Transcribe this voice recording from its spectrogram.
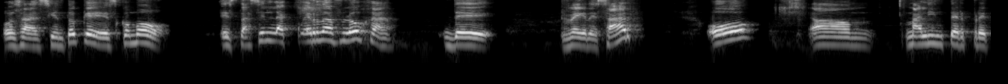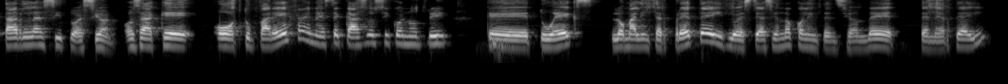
o sea, siento que es como estás en la cuerda floja de regresar o malinterpretar la situación. O sea, que o tu pareja, en este caso Psiconutri, que tu ex lo malinterprete y lo esté haciendo con la intención de tenerte ahí.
